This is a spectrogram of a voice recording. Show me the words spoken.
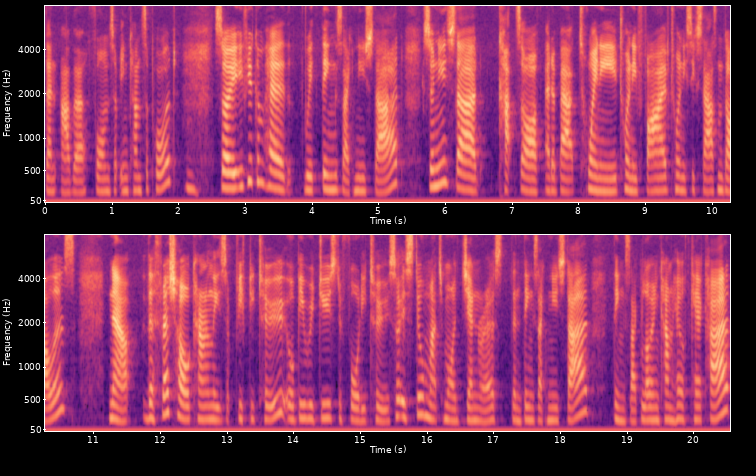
than other forms of income support. Mm. So if you compare with things like Newstart, so Newstart cuts off at about 20, 25, 26,000 dollars. Now, the threshold currently is at 52, it will be reduced to 42. So it's still much more generous than things like Newstart, things like low income healthcare card,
